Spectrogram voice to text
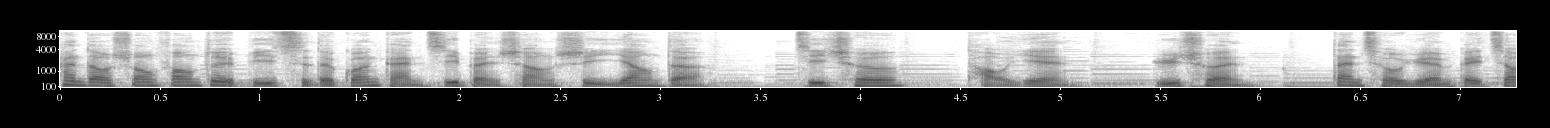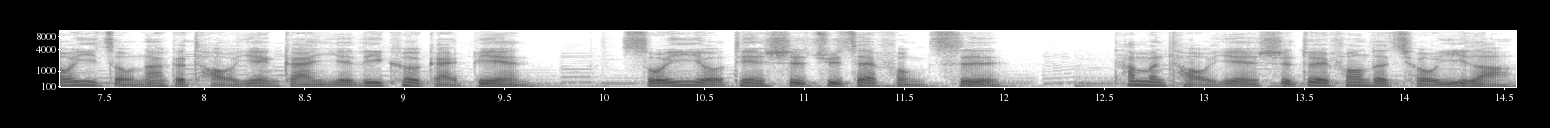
看到双方对彼此的观感基本上是一样的：机车、讨厌、愚蠢。但球员被交易走，那个讨厌感也立刻改变。所以有电视剧在讽刺，他们讨厌是对方的球衣啦。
